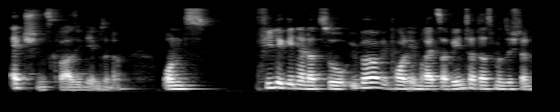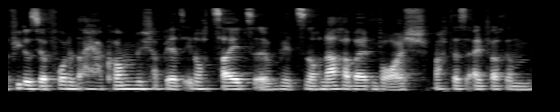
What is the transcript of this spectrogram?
Actions quasi in dem Sinne. Und viele gehen ja dazu über, wie Paul eben bereits erwähnt hat, dass man sich dann vieles ja vornimmt, ah ja komm, ich habe jetzt eh noch Zeit, äh, jetzt noch nacharbeiten, boah, ich mache das einfach im,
